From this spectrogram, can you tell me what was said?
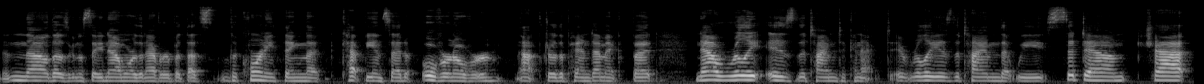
now that I was going to say now more than ever, but that's the corny thing that kept being said over and over after the pandemic. But now really is the time to connect. It really is the time that we sit down, chat,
